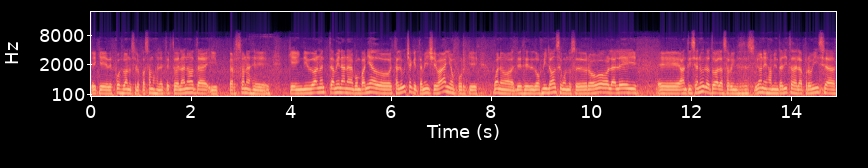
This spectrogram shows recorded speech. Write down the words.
eh, que después bueno, se los pasamos en el texto de la nota y personas de, que individualmente también han acompañado esta lucha, que también lleva años, porque bueno, desde 2011 cuando se derogó la ley eh, anticianuro, todas las organizaciones ambientalistas de la provincia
